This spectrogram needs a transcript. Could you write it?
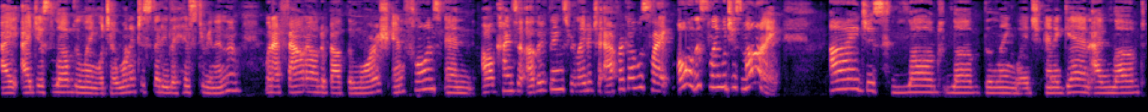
I, I just love the language. I wanted to study the history. And then when I found out about the Moorish influence and all kinds of other things related to Africa, I was like, oh, this language is mine. I just loved, loved the language. And again, I loved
